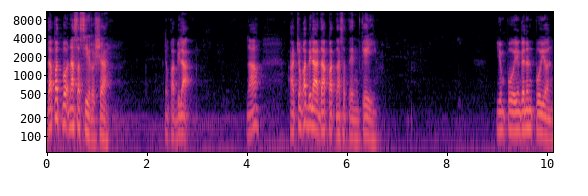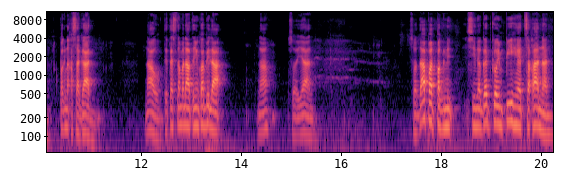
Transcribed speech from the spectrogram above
Dapat po nasa 0 siya. Yung kabila. Na? At yung kabila dapat nasa 10K. Yung po, yung ganun po yon Pag nakasagad. Now, titest naman natin yung kabila. Na? So, yan. So, dapat pag sinagad ko yung p-head sa kanan,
